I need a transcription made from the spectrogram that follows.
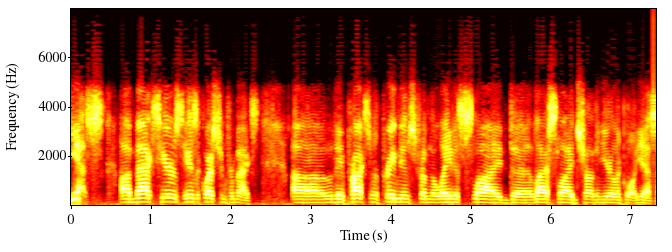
Yes, uh, Max. Here's here's a question for Max. Uh, the approximate premiums from the latest slide, uh, last slide showing the yearly quote. Yes,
